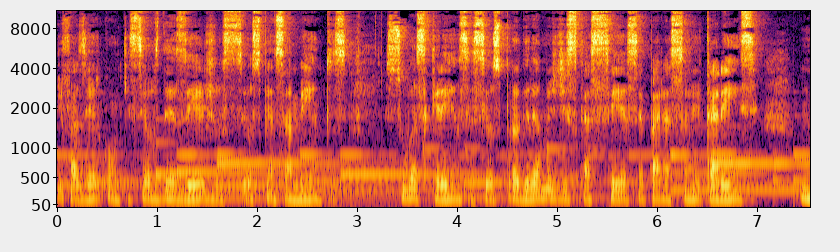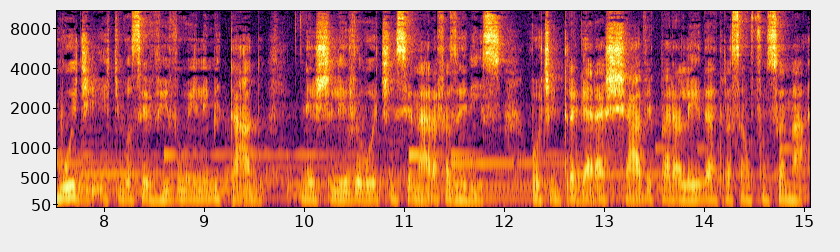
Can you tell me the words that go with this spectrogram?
e fazer com que seus desejos, seus pensamentos, suas crenças, seus programas de escassez, separação e carência Mude e que você viva o ilimitado. Neste livro eu vou te ensinar a fazer isso. Vou te entregar a chave para a lei da atração funcionar.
